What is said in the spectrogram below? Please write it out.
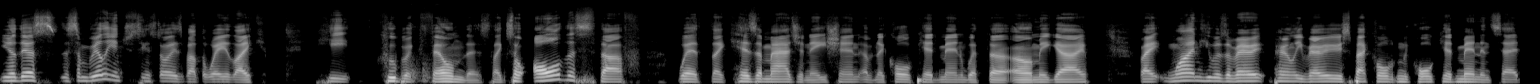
you know, there's there's some really interesting stories about the way like he Kubrick filmed this. Like, so all the stuff with like his imagination of Nicole Kidman with the Omi guy, right? One, he was a very apparently very respectful of Nicole Kidman and said,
